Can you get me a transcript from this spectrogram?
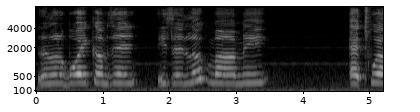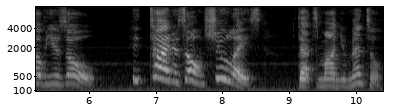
The little boy comes in. He said, Look, mommy. At 12 years old, he tied his own shoelace. That's monumental.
